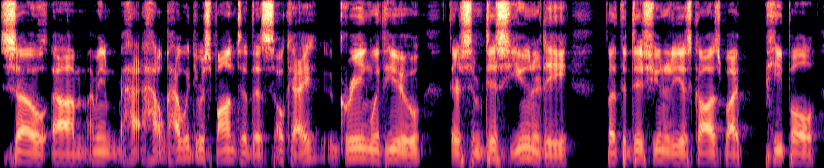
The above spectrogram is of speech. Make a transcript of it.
So, um, I mean, how, how would you respond to this? Okay, agreeing with you, there's some disunity, but the disunity is caused by people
